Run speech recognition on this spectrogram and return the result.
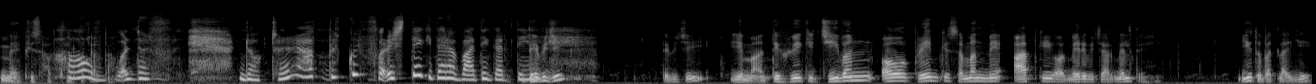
मैं भी सावधान हो जाता हूँ। वंडरफुल डॉक्टर आप बिल्कुल फरिश्ते की तरह बातें करते हैं। देवी जी देवी जी ये मानते हुए कि जीवन और प्रेम के संबंध में आपकी और मेरे विचार मिलते हैं। ये तो बतलाइए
